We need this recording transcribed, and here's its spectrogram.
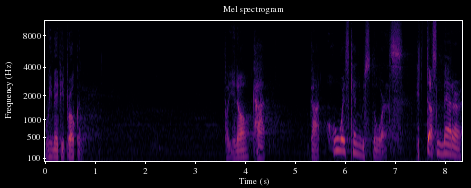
We may be broken. But you know, God, God always can restore us. It doesn't matter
